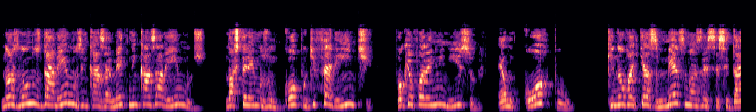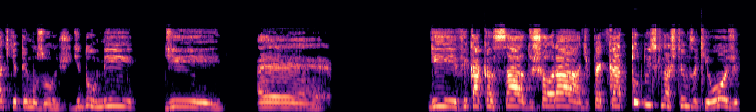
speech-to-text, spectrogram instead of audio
nós não nos daremos em casamento nem casaremos nós teremos um corpo diferente. Foi o que eu falei no início. É um corpo que não vai ter as mesmas necessidades que temos hoje, de dormir, de, é, de ficar cansado, de chorar, de pecar. Tudo isso que nós temos aqui hoje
